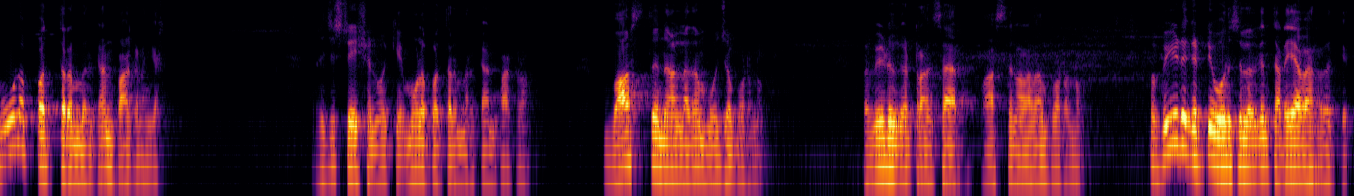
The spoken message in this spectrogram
மூலப்பத்திரம் இருக்கான்னு பார்க்கணுங்க. ரெஜிஸ்ட்ரேஷன் ஓகே மூலப்பத்திரம் இருக்கான்னு பார்க்கணும். வாஸ்து நாளில் தான் பூஜை போடணும். இப்போ வீடு கட்டுறான் சார் வாஸ்து நாளில் தான் போடணும். இப்போ வீடு கட்டி ஒரு சிலருக்கு தடையாக வேறு இருக்குது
